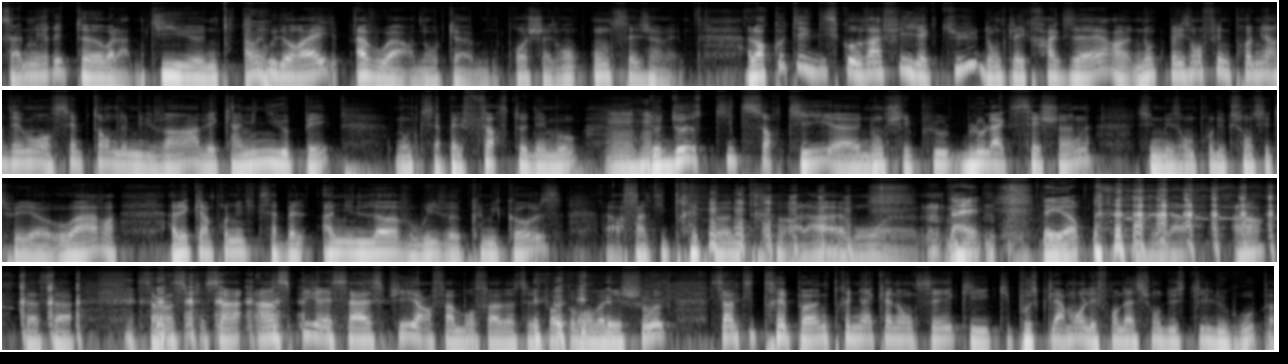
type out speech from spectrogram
Ça mérite euh, voilà, un petit, un petit Ah oui. coup d'oreille à voir. Donc euh, prochaine, on, on ne sait jamais. Alors côté discographie actu, donc les Crackzer, donc bah, ils ont fait une première démo en septembre 2020 avec un mini EP donc qui s'appelle First Demo, Mhm. de deux titres sortis, euh, donc chez Blue, Blue Light Session, c'est une maison de production située euh, au Havre, avec un premier titre qui s'appelle I'm in Love with Chemicals. Alors c'est un titre très punk, très- voilà, bon, euh, Ouais, d'ailleurs. voilà, hein, ça, ça, ça insp- ça inspire et ça aspire. Enfin bon, ça, ça dépend comment on voit les choses. C'est un titre très punk, très bien cadencé, qui, qui pose clairement les fondations du style du groupe,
